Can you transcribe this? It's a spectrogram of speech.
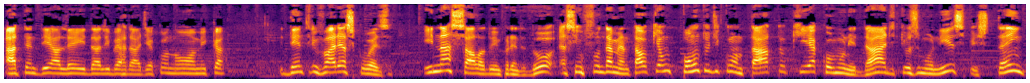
atender à lei da liberdade econômica, dentre várias coisas. E na sala do empreendedor, é assim, fundamental que é um ponto de contato que a comunidade, que os munícipes têm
